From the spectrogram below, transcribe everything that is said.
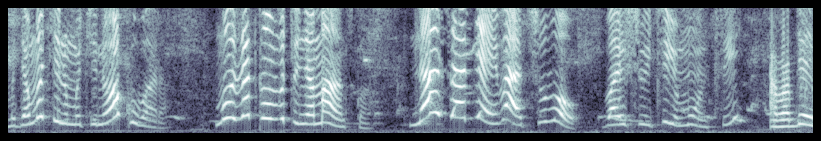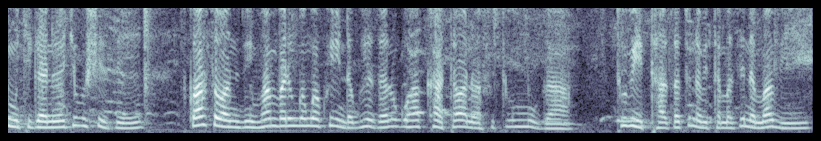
mujya mukina umukino wo kubara? Muze twumve utunyamaswa. Nawe se ababyeyi bacu bo bayishyuye iki uyu munsi. Ababyeyi mu kiganiro cy'ubushize twasobanuriwe impamvu ari ngombwa kwirinda guheza no guha akato abana bafite ubumuga. Tubitaza tunabita amazina mabi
